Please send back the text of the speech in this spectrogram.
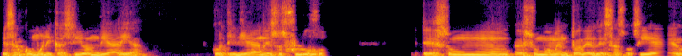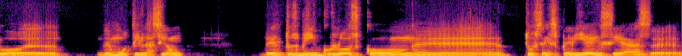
esa comunicación diaria, cotidiana, esos flujos. Es un, es un momento de desasosiego, de, mutilación de tus vínculos con eh, tus experiencias, eh,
